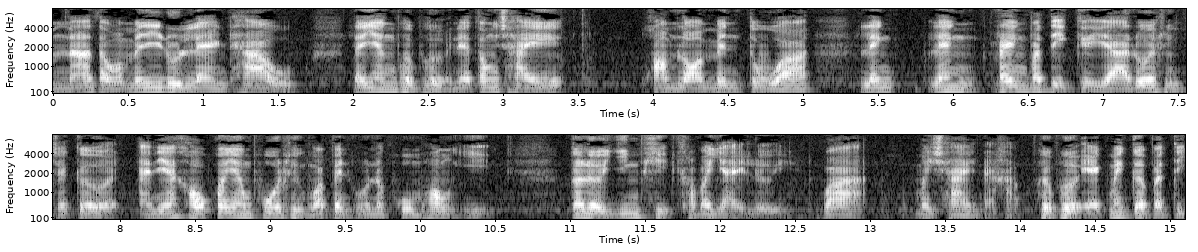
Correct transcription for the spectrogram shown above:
ำนะ แต่ว่าไม่ได้รุนแรงเท่า และยังเผลอๆเนี่ยต้องใช้ความร้อนเป็นตัวเร่งเร่งเร่งปฏิกิริยาด้วยถึงจะเกิด อันนี้เขาก็ยังพูดถึงว่าเป็นอุณหภูมิห้องอีก ก็เลยยิ่งผิดเข้าไปใหญ่เลยว่าไม่ใช่นะครับเผลอๆ x ไม่เกิดปฏิ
